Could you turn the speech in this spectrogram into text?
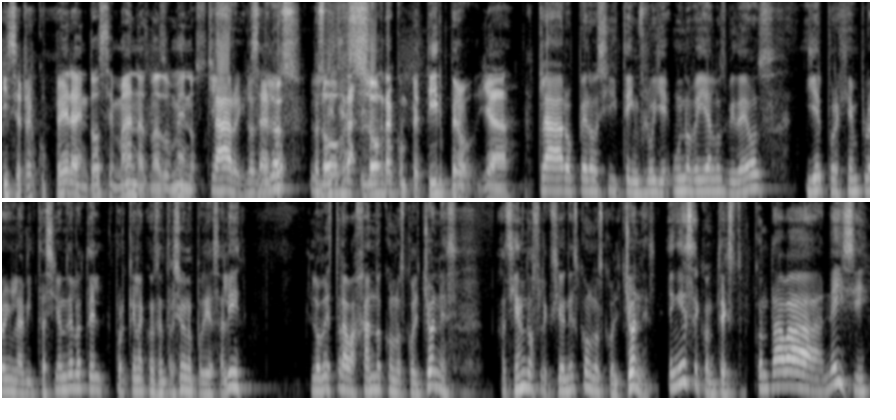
Y se recupera en dos semanas más o menos. Claro, y los, o sea, videos, lo, los logra, videos. logra competir, pero ya... Claro, pero sí te influye. Uno veía los videos y él, por ejemplo, en la habitación del hotel, porque en la concentración no podía salir. lo ves trabajando con los colchones, haciendo flexiones con los colchones. En ese contexto, contaba Nacy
